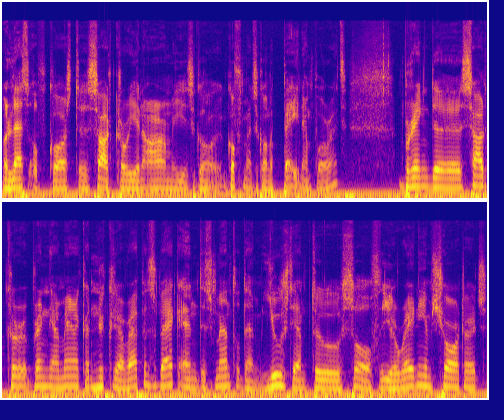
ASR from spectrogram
unless of course the South Korean army is going government is going to pay them for it. Bring the South Korea, bring the American nuclear weapons back and dismantle them, use them to solve the uranium shortage,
